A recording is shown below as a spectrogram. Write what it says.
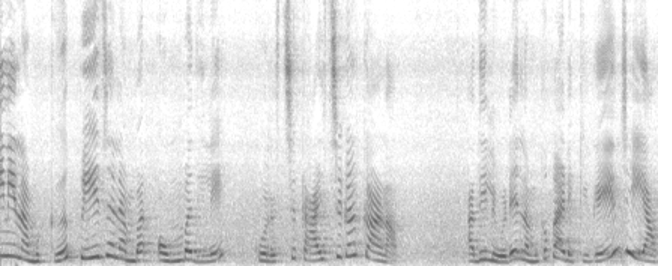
ഇനി നമുക്ക് പേജ് നമ്പർ ഒമ്പതിലെ കുറച്ച് കാഴ്ചകൾ കാണാം. അതിലൂടെ നമുക്ക് പഠിക്കുകയും ചെയ്യാം.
